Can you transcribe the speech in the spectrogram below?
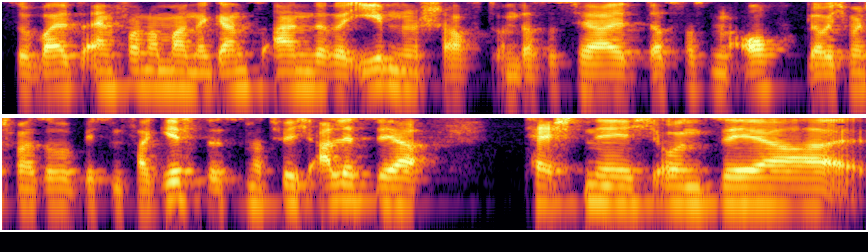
So, weil es einfach nochmal eine ganz andere Ebene schafft. Und das ist ja das, was man auch, glaube ich, manchmal so ein bisschen vergisst. Es ist natürlich alles sehr technisch und sehr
